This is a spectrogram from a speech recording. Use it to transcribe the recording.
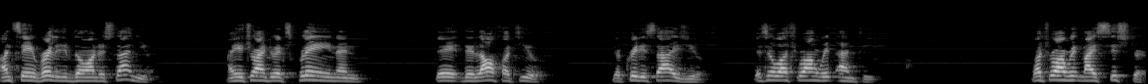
unsaved relative don't understand you. And you're trying to explain and they, they laugh at you. They criticize you. They say, What's wrong with Auntie? What's wrong with my sister?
